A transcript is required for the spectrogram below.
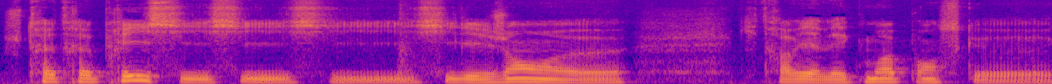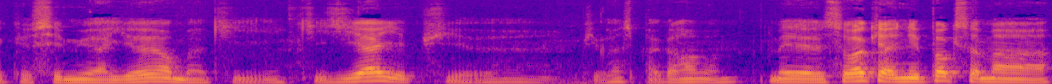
je suis très très pris. Si si si, si les gens euh, qui travaillent avec moi pensent que, que c'est mieux ailleurs, bah, qu'ils y aillent. Et puis euh, puis c'est pas grave. hein. Mais c'est vrai qu'à une époque ça m'a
